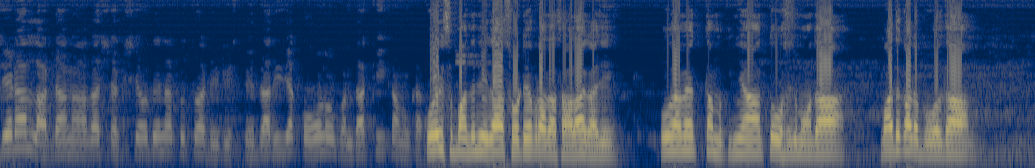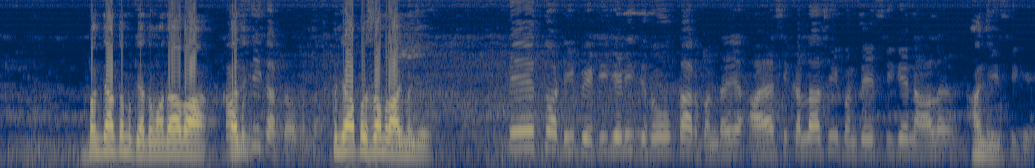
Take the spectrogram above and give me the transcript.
ਜਿਹੜਾ ਲਾਡਾ ਨਾਂ ਦਾ ਸ਼ਖਸ ਹੈ ਉਹਦੇ ਨਾਲ ਕੋਈ ਤੁਹਾਡੀ ਰਿਸ਼ਤੇਦਾਰੀ ਜਾਂ ਕੌਣ ਉਹ ਬੰਦਾ ਕੀ ਕੰਮ ਕਰਦਾ? ਕੋਈ ਸਬੰਧ ਨਹੀਂ ਹੈਗਾ ਛੋਟੇ ਭਰਾ ਦਾ ਸਾਲਾ ਹੈਗਾ ਜੀ। ਉਹ ਐਵੇਂ ਧਮਕੀਆਂ ਧੋਸ ਜਮਾਉਂਦਾ ਵੱਧ ਘੱਟ ਬੋਲਦਾ। ਬੰਦਿਆਂ ਧਮਕੀਆਂ ਦਵਾਉਂਦਾ ਵਾ। ਕੰਮ ਕੀ ਕਰਦਾ ਉਹ ਬੰਦਾ? ਪੰਜਾਬ ਪੁਲਿਸ ਦਾ ਮੁਲਾਜ਼ਮ ਜੀ। ਤੇ ਤੁਹਾਡੀ ਬੇਟੀ ਜਿਹੜੀ ਜਦੋਂ ਘਰ ਬੰਦਾ ਇਹ ਆਇਆ ਸੀ ਕੱਲਾ ਸੀ ਬੰਦੇ ਸੀਗੇ ਨਾਲ ਹਾਂਜੀ। ਕੀ ਸੀਗੇ?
